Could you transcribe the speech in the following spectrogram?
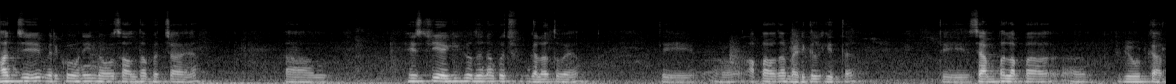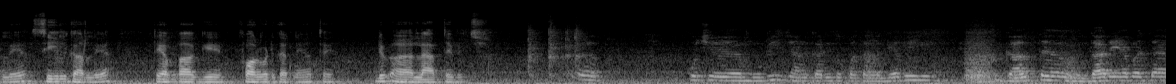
ਹਾਂਜੀ ਮੇਰੇ ਕੋਲ ਹੁਣੀ 9 ਸਾਲ ਦਾ ਬੱਚਾ ਆਇਆ। ਹਿਸਟਰੀ ਹੈਗੀ ਕਿ ਉਹਦੇ ਨਾਲ ਕੁਝ ਗਲਤ ਹੋਇਆ। ਤੇ ਆਪਾਂ ਉਹਦਾ ਮੈਡੀਕਲ ਕੀਤਾ। ਤੇ ਸੈਂਪਲ ਆਪਾਂ ਰਿਕਰੂਟ ਕਰ ਲਿਆ ਸੀਲ ਕਰ ਲਿਆ। ਤੇ ਆਪਾਂ ਅੱਗੇ ਫਾਰਵਰਡ ਕਰਨੇ ਆ ਤੇ ਲੈਬ ਦੇ ਵਿੱਚ। ਕੁਝ ਮੂਵੀ ਜਾਣਕਾਰੀ ਤੋਂ ਪਤਾ ਲੱਗਿਆ ਵੀ ਗਲਤ ਹੁੰਦਾ ਰਿਹਾ ਬੱਚਾ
